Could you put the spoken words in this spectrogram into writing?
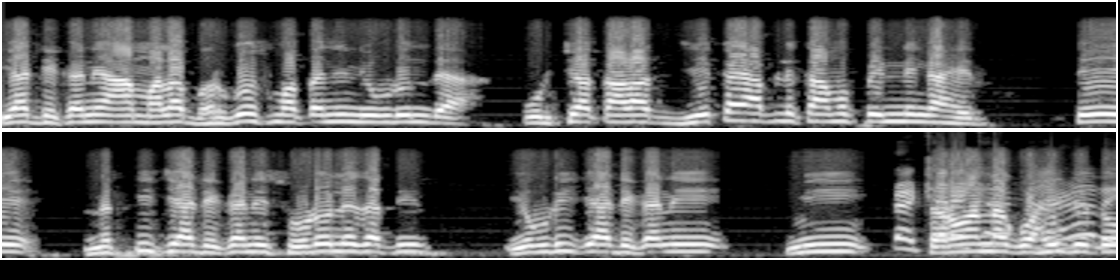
या ठिकाणी आम्हाला भरघोस मताने निवडून द्या. पुढच्या काळात जे काही आपले कामं पेंडिंग आहेत ते नक्कीच या ठिकाणी सोडवले जातील. एवढीच या ठिकाणी मी सर्वांना ग्वाही देतो.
